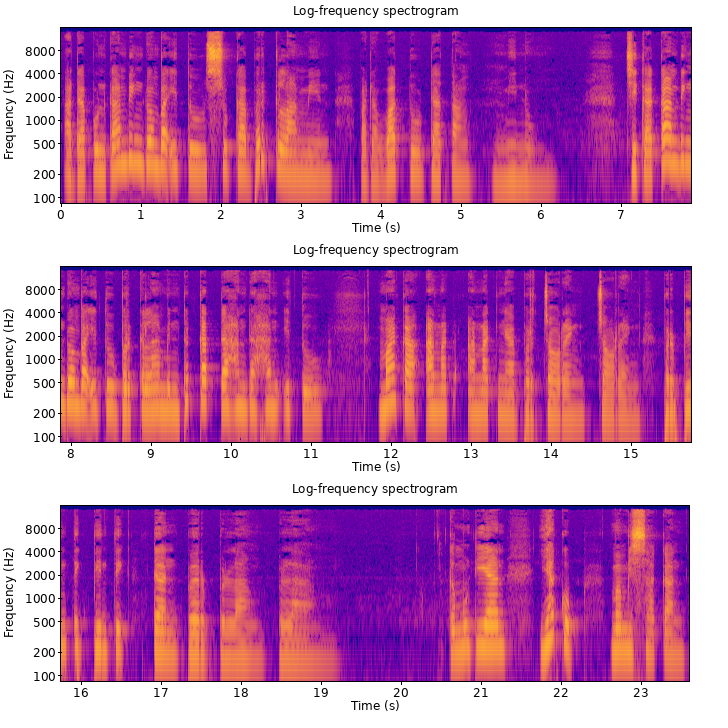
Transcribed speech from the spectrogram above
Adapun kambing domba itu suka berkelamin pada waktu datang minum. Jika kambing domba itu berkelamin dekat dahan-dahan itu, maka anak-anaknya bercoreng-coreng, berbintik-bintik, dan berbelang-belang. Kemudian Yakub memisahkan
